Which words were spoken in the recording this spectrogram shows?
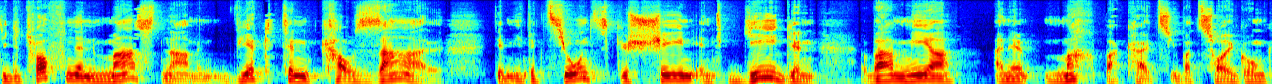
die getroffenen Maßnahmen wirkten kausal dem Infektionsgeschehen entgegen, war mehr eine Machbarkeitsüberzeugung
